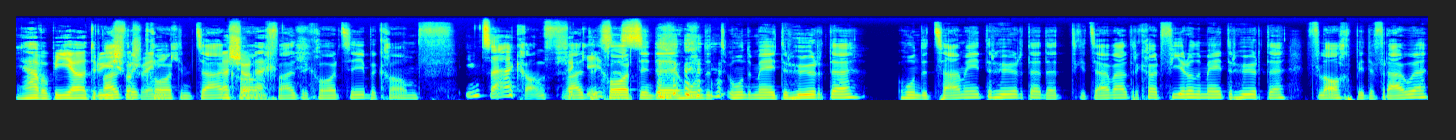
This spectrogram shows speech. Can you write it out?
ja, wobei ja, drei ist fast Weltrekord im Zehnkampf. Weltrekord Siebenkampf, Im Zehnkampf. Weltrekord in der 100, 100 Meter Hürde, 110 Meter Hürde, dort gibt es auch Weltrekord, 400 Meter Hürde, flach bei den Frauen,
